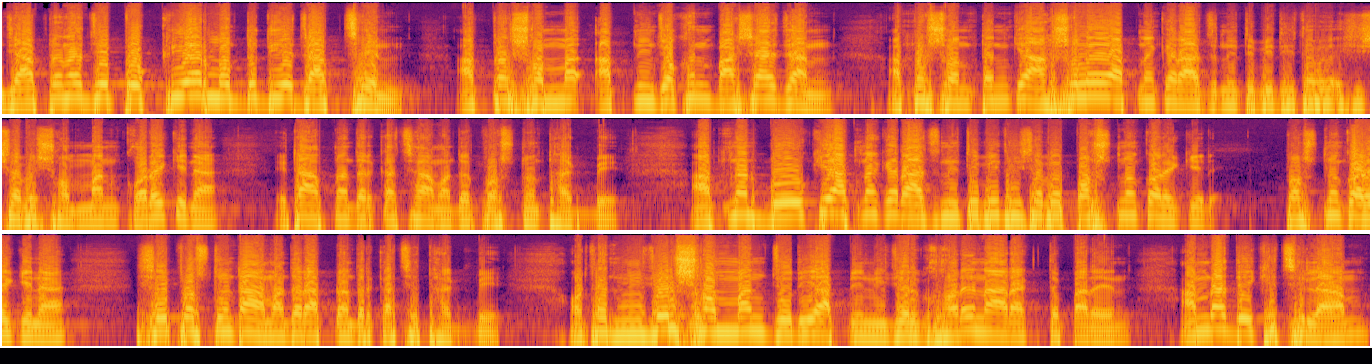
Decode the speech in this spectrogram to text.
যে আপনারা যে প্রক্রিয়ার মধ্যে দিয়ে যাচ্ছেন, আপনার সম্মান আপনি যখন বাসায় যান, আপনার সন্তানকে আসলে আপনাকে রাজনীতিবিদ হিসাবে- সম্মান করে কিনা, এটা আপনাদের কাছে আমাদের প্রশ্ন থাকবে। আপনার বউকে আপনাকে রাজনীতিবিদ হিসাবে প্রশ্ন করে কি, প্রশ্ন করে কিনা, সেই প্রশ্নটা আমাদের আপনাদের কাছে থাকবে। অর্থাৎ নিজের সম্মান যদি আপনি নিজের ঘরে না রাখতে পারেন, আমরা দেখেছিলাম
